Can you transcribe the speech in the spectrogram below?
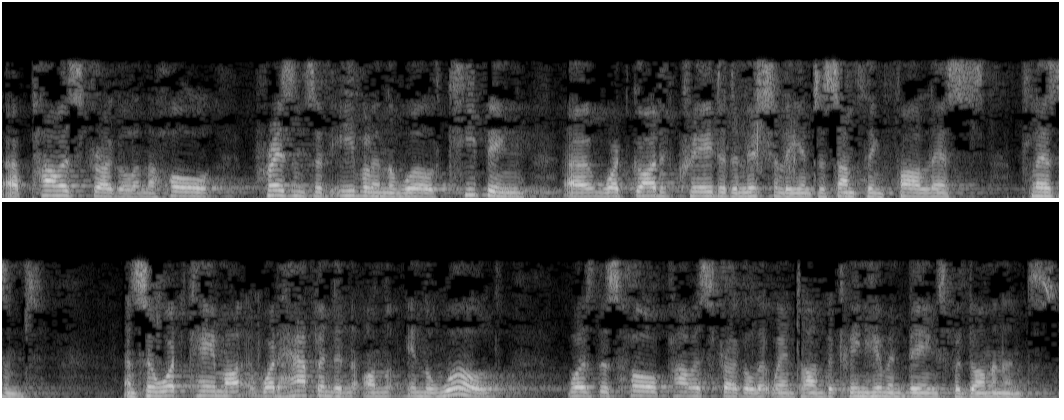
uh, power struggle and the whole presence of evil in the world, keeping uh, what God had created initially into something far less pleasant. And so what came, what happened in, on, in the world was this whole power struggle that went on between human beings for dominance.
